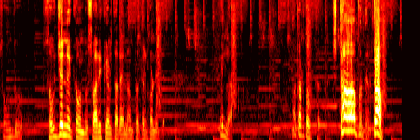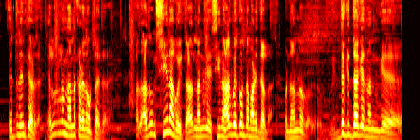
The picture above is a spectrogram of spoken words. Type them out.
ಸೊ ಒಂದು ಸೌಜನ್ಯಕ್ಕೆ ಒಂದು ಸಾರಿ ಕೇಳ್ತಾರೆ ಅಂತ ತಿಳ್ಕೊಂಡಿದ್ದೆ. ಇಲ್ಲ. ಮಾತಾಡ್ತಾ ಹೋಗ್ತಾರೆ. ಸ್ಟಾಪ್ ಅಂತ ಸ್ಟಾಪ್. ಎದ್ದು ನಿಂತ ಹೇಳಿದೆ. ಎಲ್ಲ ನನ್ನ ಕಡೆ ನೋಡ್ತಾ ಇದ್ದಾರೆ. ಅದು ಅದೊಂದು ಸೀನ್ ಆಗೋಯ್ತು? ನನಗೆ ಸೀನ್ ಆಗಬೇಕು ಅಂತ ಮಾಡಿದ್ದಲ್ಲ. ಬಟ್ ನನ್ನ ಇದ್ದಕ್ಕಿದ್ದಾಗೆ ನನಗೆ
